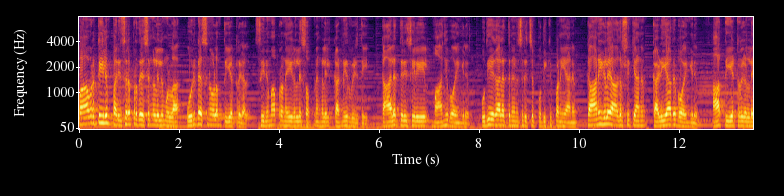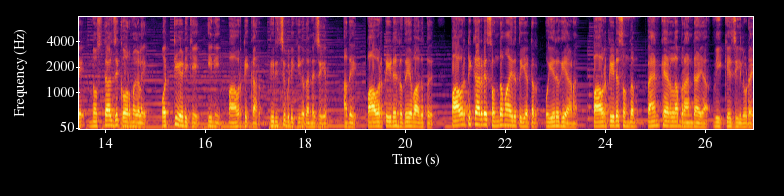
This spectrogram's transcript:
പാവർട്ടിയിലും പരിസര പ്രദേശങ്ങളിലുമുള്ള ഒരു ഡസനോളം തിയേറ്ററുകൾ സിനിമാ പ്രണയികളുടെ സ്വപ്നങ്ങളിൽ കണ്ണീർ വീഴ്ത്തി കാലത്തിരിശീലയിൽ മാഞ്ഞുപോയെങ്കിലും പുതിയ കാലത്തിനനുസരിച്ച് പുതുക്കിപ്പണിയാനും കാണികളെ ആകർഷിക്കാനും കഴിയാതെ പോയെങ്കിലും ആ തിയേറ്ററുകളിലെ നൊസ്റ്റാൾജിക് ഓർമ്മകളെ ഒറ്റയടിക്ക് ഇനി പാവർട്ടിക്കാർ തിരിച്ചു പിടിക്കുക തന്നെ ചെയ്യും. അതെ പാവർട്ടിയുടെ ഹൃദയഭാഗത്ത് പാവർട്ടിക്കാരുടെ സ്വന്തമായൊരു തിയേറ്റർ ഉയരുകയാണ്. പാവർട്ടിയുടെ സ്വന്തം പാൻ കേരള ബ്രാൻഡായ വി കെ ജിയിലൂടെ.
